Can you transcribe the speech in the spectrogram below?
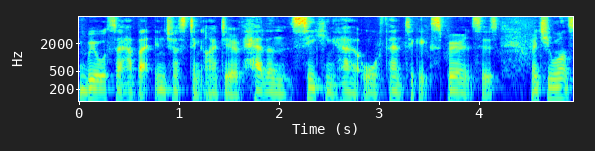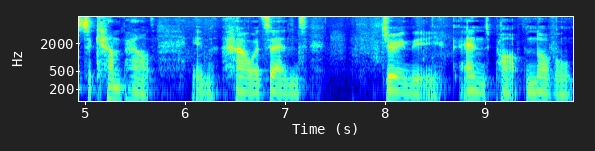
we also have that interesting idea of Helen seeking her authentic experiences when she wants to camp out in Howard's End during the end part of the novel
